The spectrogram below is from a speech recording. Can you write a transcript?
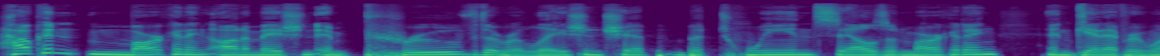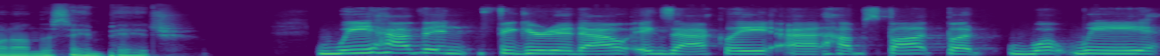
How can marketing automation improve the relationship between sales and marketing and get everyone on the same page? We haven't figured it out exactly at HubSpot, but what we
